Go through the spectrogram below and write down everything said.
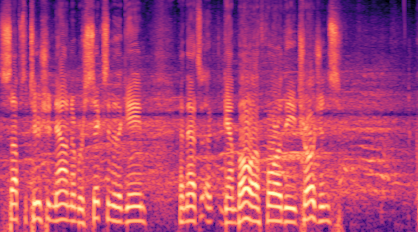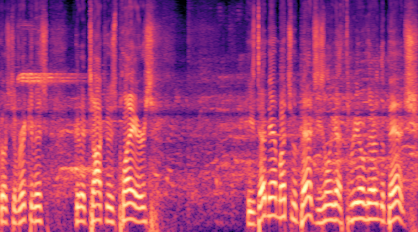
Substitution now, number six into the game, and that's uh, Gamboa for the Trojans. Coach Dverkovich going to talk to his players. He doesn't have much of a bench. He's only got three over there on the bench.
